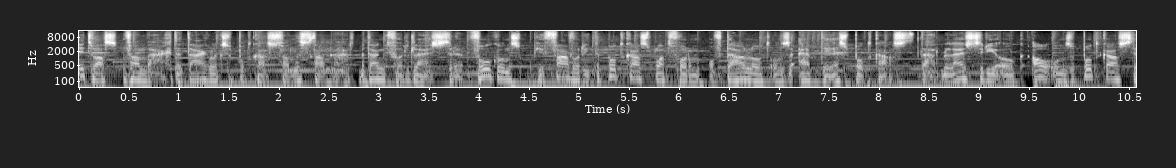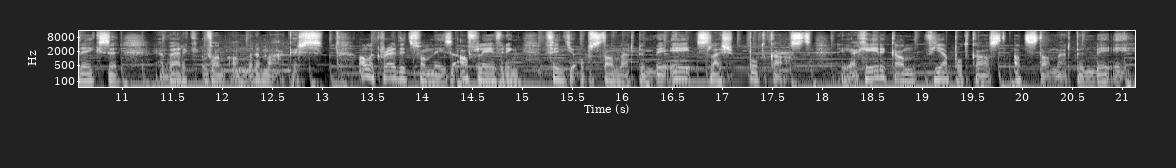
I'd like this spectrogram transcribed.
Dit was vandaag de dagelijkse podcast van de Standaard. Bedankt voor het luisteren. Volg ons op je favoriete podcastplatform of download onze app DS Podcast. Daar beluister je ook al onze podcastreeksen en werk van andere makers. Alle credits van deze aflevering vind je op standaard.be slash podcast. Reageren kan via podcast.standaard.be.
